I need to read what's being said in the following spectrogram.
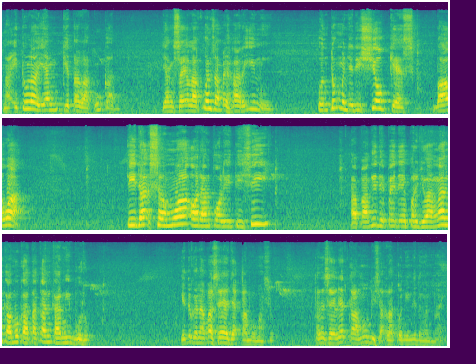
Nah itulah yang kita lakukan. Yang saya lakukan sampai hari ini. Untuk menjadi showcase bahwa tidak semua orang politisi apalagi di PD Perjuangan kamu katakan kami buruk. Itu kenapa saya ajak kamu masuk. Karena saya lihat kamu bisa lakukan ini dengan baik.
